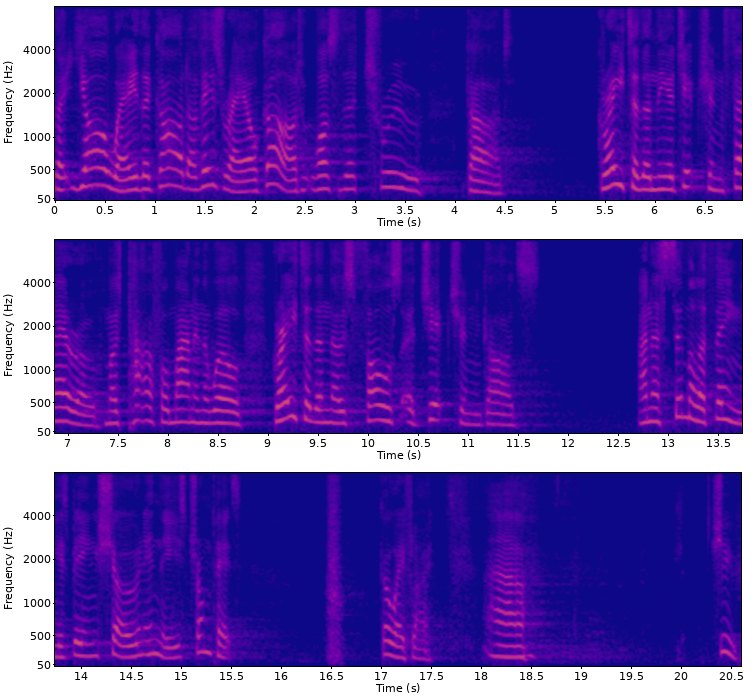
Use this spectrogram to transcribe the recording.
that Yahweh, the God of Israel, God was the true God. Greater than the Egyptian Pharaoh, most powerful man in the world, greater than those false Egyptian gods. And a similar thing is being shown in these trumpets. Go away, fly. Uh, shoo.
